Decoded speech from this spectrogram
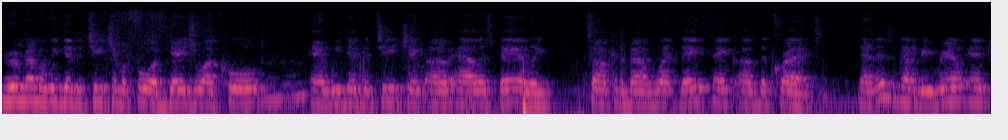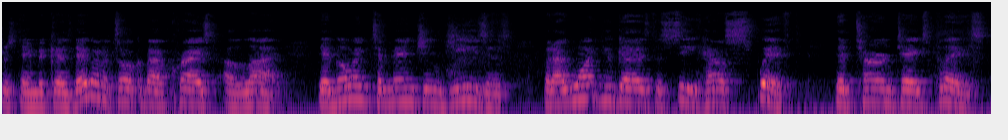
you remember we did the teaching before of Djwhal Khul, mm-hmm. and we did the teaching of Alice Bailey talking about what they think of the Christ. Now this is going to be real interesting because they're going to talk about Christ a lot. They're going to mention Jesus, but I want you guys to see how swift the turn takes place,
